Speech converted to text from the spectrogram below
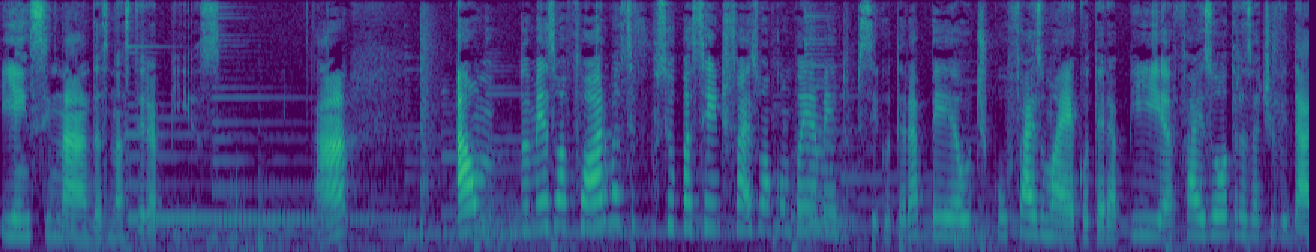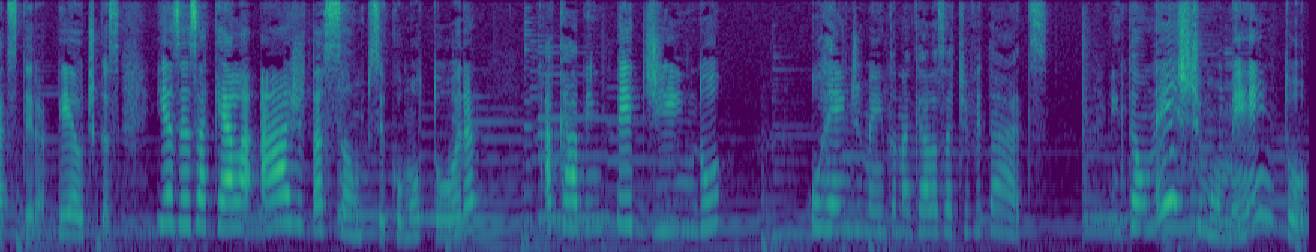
e ensinadas nas terapias, tá? Da mesma forma, se, se, o paciente faz um acompanhamento psicoterapêutico, faz uma ecoterapia, faz outras atividades terapêuticas e às vezes aquela agitação psicomotora acaba impedindo o rendimento naquelas atividades. Então, neste momento,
